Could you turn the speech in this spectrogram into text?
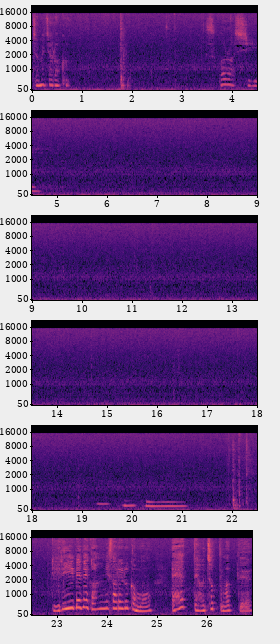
ちゃめちゃ楽。素晴らしい。リリーベでガン見されるかも？え？でもちょっと待って。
